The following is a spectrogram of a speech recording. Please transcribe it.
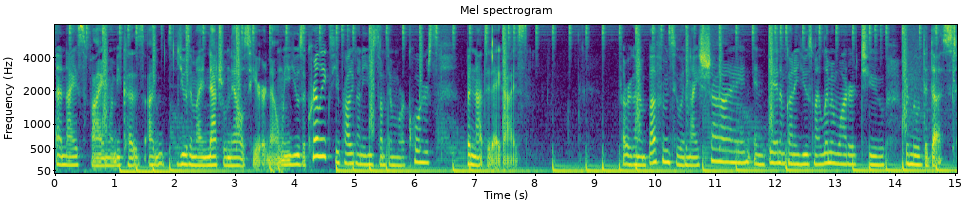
a nice fine one because I'm using my natural nails here. Now when you use acrylics, you're probably gonna use something more coarse, but not today guys. So we're gonna buff them to a nice shine and then I'm gonna use my lemon water to remove the dust.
